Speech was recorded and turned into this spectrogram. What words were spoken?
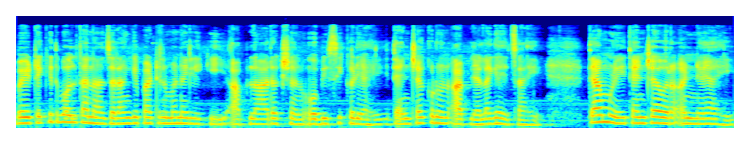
बैठकीत बोलताना जरांगे पाटील म्हणाले की आपलं आरक्षण ओबीसीकडे आहे त्यांच्याकडून आपल्याला घ्यायचं आहे. त्यामुळे त्यांच्यावर अन्याय आहे.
